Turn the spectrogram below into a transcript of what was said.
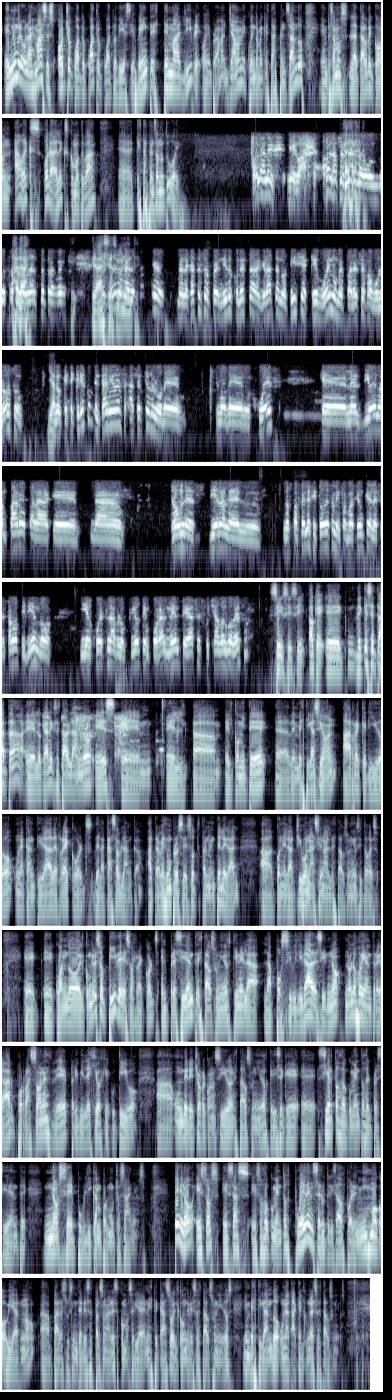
El número una vez más es 844-410-1020, es tema libre hoy en el programa. Llámame, cuéntame qué estás pensando. Empezamos la tarde con Alex. Hola Alex, ¿cómo te va? Eh, ¿Qué estás pensando tú hoy? Hola Alex, Diego. Hola Fernando, un gusto saludarte otra vez. Gracias, pues me, dejaste, sorprendido con esta grata noticia, qué bueno, me parece fabuloso. Lo que te quería comentar era acerca de lo de lo del juez que les dio el amparo para que la Trump les diera los papeles y todo eso, la información que les estaba pidiendo y el juez la bloqueó temporalmente. ¿Has escuchado algo de eso? Sí, sí, sí. Ok, eh, ¿de qué se trata? Eh, lo que Alex está hablando es eh, el, ah, el, comité de investigación ha requerido una cantidad de records de la Casa Blanca a través de un proceso totalmente legal ah, con el Archivo Nacional de Estados Unidos y todo eso. Eh, eh, cuando el Congreso pide esos récords, el presidente de Estados Unidos tiene la, posibilidad de decir, no, no los voy a entregar por razones de privilegio ejecutivo, a un derecho reconocido en Estados Unidos que dice que eh, ciertos documentos del presidente no se publican por muchos años. Pero esos, esos documentos pueden ser utilizados por el mismo gobierno ah, para sus intereses personales, como sería en este caso el Congreso de Estados Unidos, investigando un ataque al Congreso de Estados Unidos.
